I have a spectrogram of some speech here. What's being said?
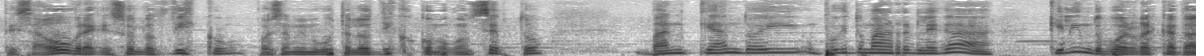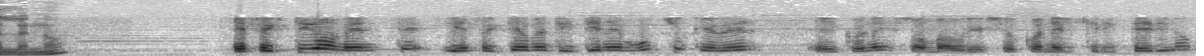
de esa obra que son los discos, pues a mí me gustan los discos como concepto, van quedando ahí un poquito más relegadas. Qué lindo poder rescatarlas, ¿no? Efectivamente, y efectivamente, y tiene mucho que ver eh, con eso, Mauricio, con el criterio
